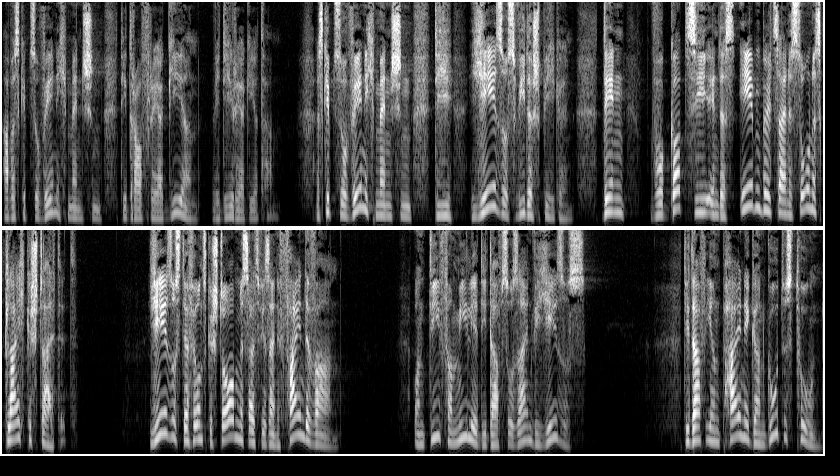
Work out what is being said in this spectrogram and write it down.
aber es gibt so wenig Menschen, die darauf reagieren, wie die reagiert haben. Es gibt so wenig Menschen, die Jesus widerspiegeln, denen, wo Gott sie in das Ebenbild seines Sohnes gleichgestaltet. Jesus, der für uns gestorben ist, als wir seine Feinde waren. Und die Familie, die darf so sein wie Jesus. Die darf ihren Peinigern Gutes tun.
